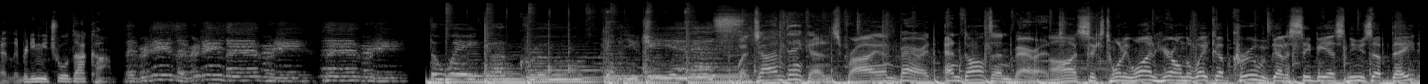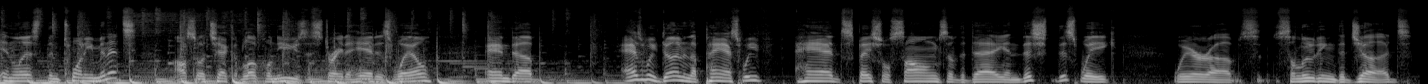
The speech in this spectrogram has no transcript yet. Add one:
At libertymutual.com. Liberty, liberty, liberty, liberty. The Wake Up Crew, WGNS. With John Dinkins, Brian Barrett, and Dalton Barrett. Oh, it's 621 here on the Wake Up Crew. We've got a CBS News update in less than 20 minutes. Also, a check of local news is straight ahead as well. And uh, as we've done in the past, we've had special songs of the day. And this, this week, we're uh, s- saluting the Judds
